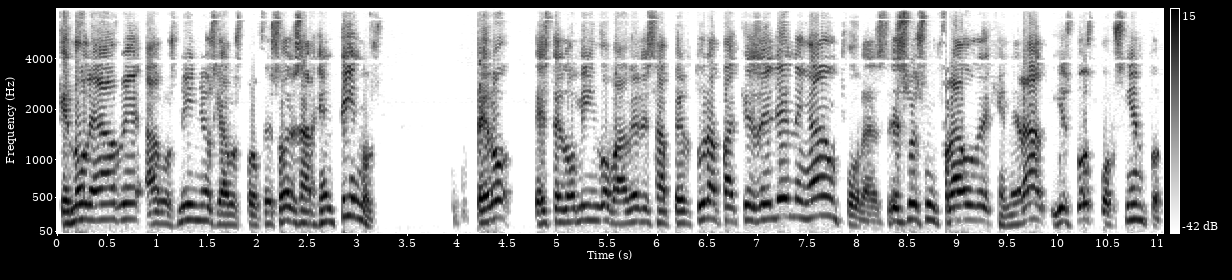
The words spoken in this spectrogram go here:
que no le abre a los niños y a los profesores argentinos. Pero este domingo va a haber esa apertura para que rellenen ánforas. Eso es un fraude general y es 2%,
